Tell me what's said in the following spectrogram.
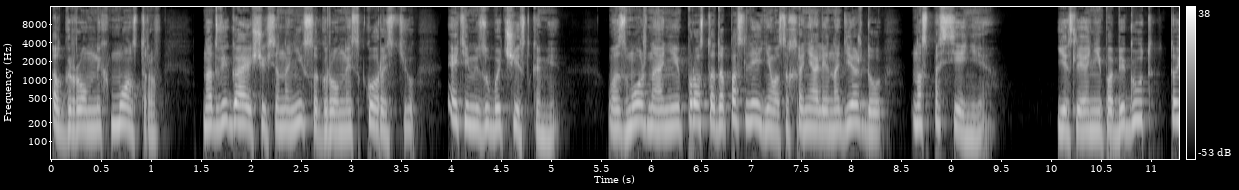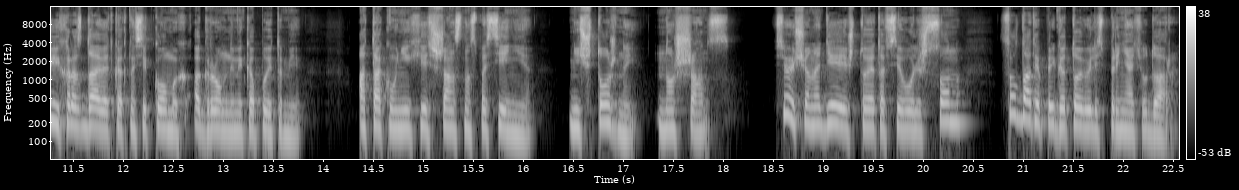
огромных монстров, надвигающихся на них с огромной скоростью, этими зубочистками. Возможно, они просто до последнего сохраняли надежду на спасение. Если они побегут, то их раздавят как насекомых огромными копытами – а так у них есть шанс на спасение. Ничтожный, но шанс. Все еще надеясь, что это всего лишь сон, солдаты приготовились принять удар.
